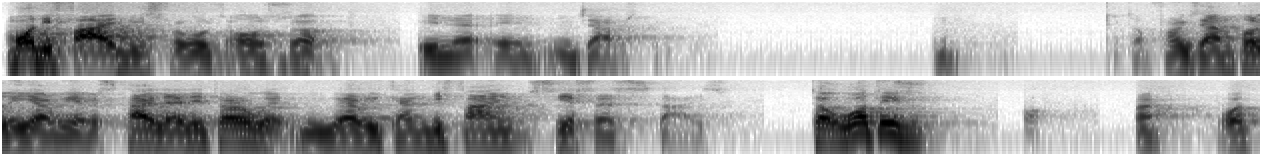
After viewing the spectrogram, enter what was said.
modify these rules also in, uh, in, JavaScript. So for example, here we have a style editor where, where we can define CSS styles. So what is uh, what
